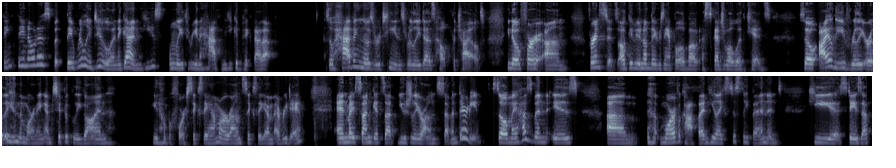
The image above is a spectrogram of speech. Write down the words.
think they notice but they really do and again he's only three and a half and he could pick that up. So having those routines really does help the child. You know for um, for instance i'll give you another example about a schedule with kids. So i leave really early in the morning i'm typically gone you know before 6 a.m or around 6 a.m every day and my son gets up usually around 7.30 so my husband is um, more of a kapha and he likes to sleep in and he stays up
